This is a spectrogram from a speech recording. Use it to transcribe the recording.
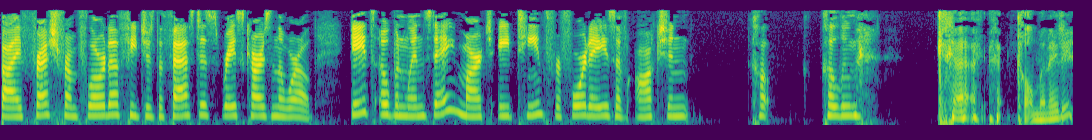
by Fresh from Florida, features the fastest race cars in the world. Gates open Wednesday, March 18th, for four days of auction. Col- Culminating?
